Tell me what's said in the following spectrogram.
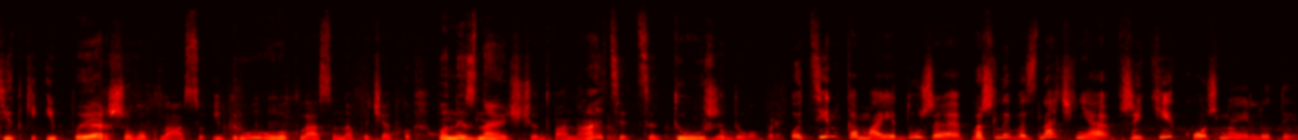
дітки і першого класу, і другого класу на початку, вони знають, що 12 – це дуже добре. Оцінка має дуже важливе значення в житті кожної людини.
